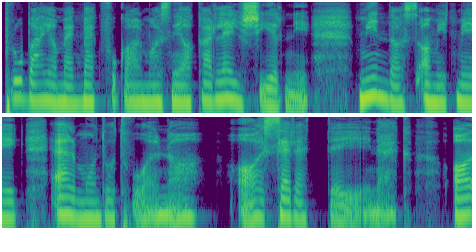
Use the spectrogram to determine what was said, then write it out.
próbálja meg megfogalmazni, akár le is írni mindazt, amit még elmondott volna a szeretteinek, a,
